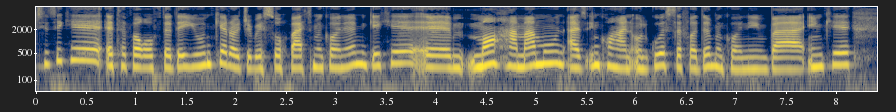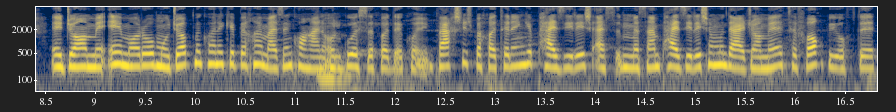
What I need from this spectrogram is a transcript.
چیزی که اتفاق افتاده یون که راجبه صحبت می‌کنه میگه که ما هممون از این کهن الگو استفاده می‌کنیم و اینکه جامعه ما رو مجاب می‌کنه که بخوایم از این کهن الگو استفاده کنیم. بخشش به خاطر اینکه پذیرش از مثلا پذیرشمون در جامعه اتفاق بیفته.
